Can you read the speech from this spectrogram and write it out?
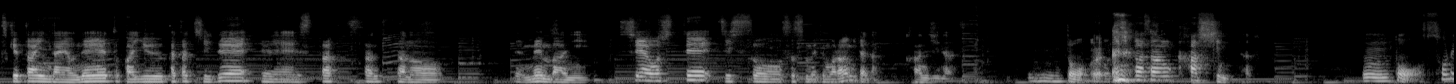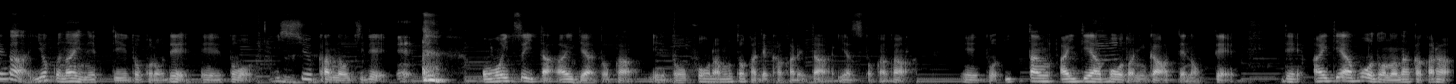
つけたいんだよねとかいう形で、えースタッフさんあのえメンバーにシェアをして実装を進めてもらうみたいな感じなんですか？うんと、石川さん発信なんですか？うんと、それが良くないねっていうところで、えーと、1週間のうちで、思いついたアイデアとか、えーと、フォーラムとかで書かれたやつとかが、えーと、一旦アイデアボードにガーって載って、で、アイデアボードの中から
